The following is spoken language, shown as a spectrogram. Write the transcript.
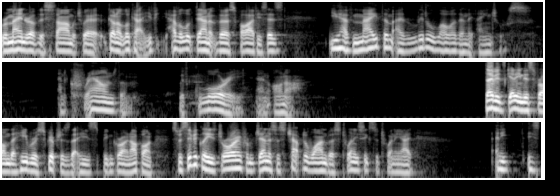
remainder of this psalm, which we're going to look at. If you have a look down at verse 5, he says, You have made them a little lower than the angels and crowned them with glory and honor. David's getting this from the Hebrew scriptures that he's been grown up on. Specifically, he's drawing from Genesis chapter 1, verse 26 to 28. And he, he's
